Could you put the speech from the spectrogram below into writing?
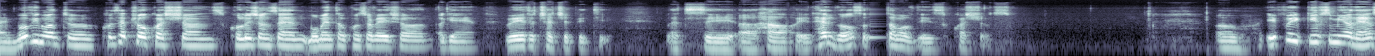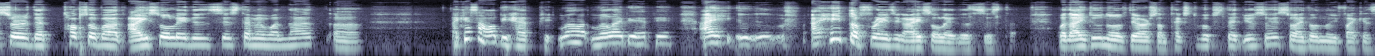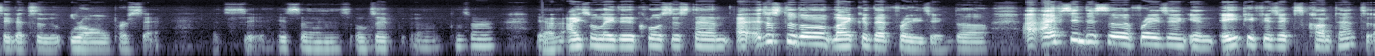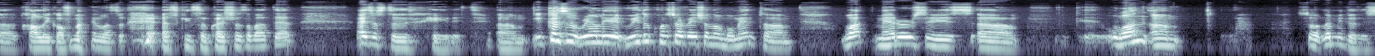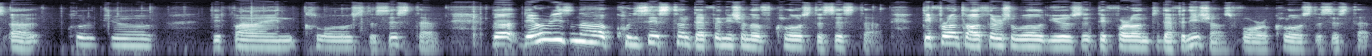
I'm moving on to conceptual questions, collisions and momentum conservation again with ChatGPT. Let's see uh, how it handles some of these questions. Oh, if it gives me an answer that talks about isolated system and whatnot, uh, I guess I'll be happy. Well, will I be happy? I I hate the phrasing isolated system, but I do know there are some textbooks that use it, so I don't know if I can say that's wrong per se. Let's see. It says object uh, concern. Yeah, isolated closed system. I, I just don't like that phrasing. The I, have seen this uh, phrasing in AP Physics content. A colleague of mine was asking some questions about that. I just uh, hate it um, because really with the conservation of momentum, what matters is uh, one. Um, so let me do this. Uh, could you define closed system? The there is no consistent definition of closed system. Different authors will use different definitions for closed system,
